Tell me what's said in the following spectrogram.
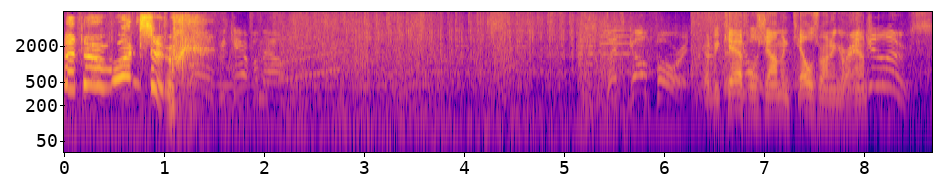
I don't want to. Be careful now. Let's go for it. Gotta be careful, Jarmen Kell's running around. Break loose.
